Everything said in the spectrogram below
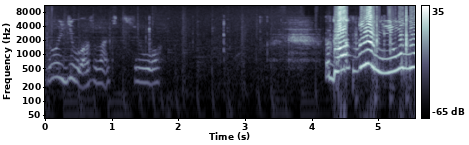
Ну иди во, значит, всего. Да не он не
